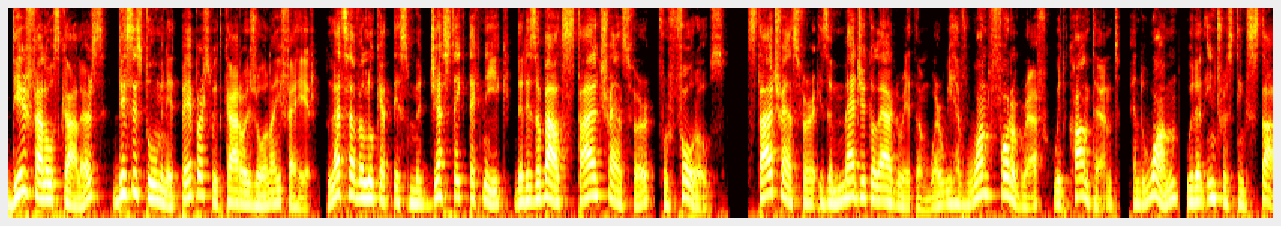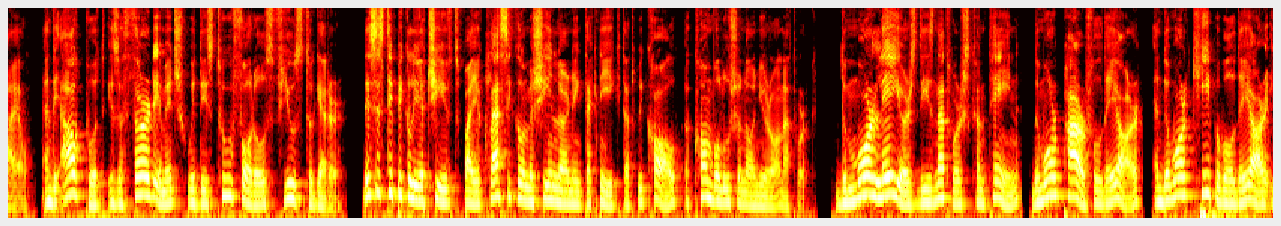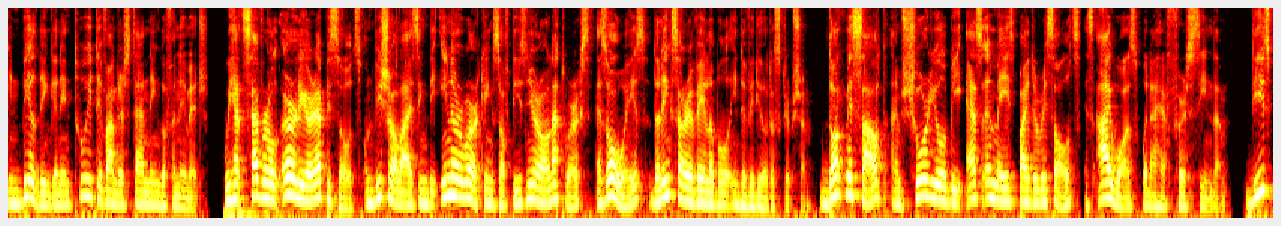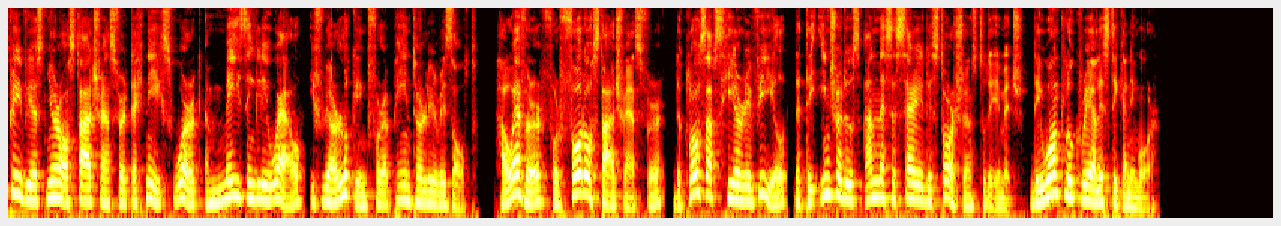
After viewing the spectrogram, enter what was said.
Dear fellow scholars, this is 2 Minute Papers with Károly Zsolnai Fehér. Let's have a look at this majestic technique that is about style transfer for photos. Style transfer is a magical algorithm where we have one photograph with content and one with an interesting style, and the output is a third image with these two photos fused together. This is typically achieved by a classical machine learning technique that we call a convolutional neural network. The more layers these networks contain, the more powerful they are, and the more capable they are in building an intuitive understanding of an image. We had several earlier episodes on visualizing the inner workings of these neural networks. As always, the links are available in the video description. Don't miss out, I'm sure you'll be as amazed by the results as I was when I have first seen them. These previous neural style transfer techniques work amazingly well if we are looking for a painterly result. However, for photo style transfer, the close-ups here reveal that they introduce unnecessary distortions to the image. They won't look realistic anymore.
